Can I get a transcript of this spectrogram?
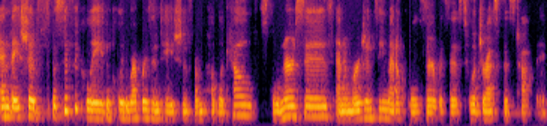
and they should specifically include representation from public health, school nurses, and emergency medical services to address this topic.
